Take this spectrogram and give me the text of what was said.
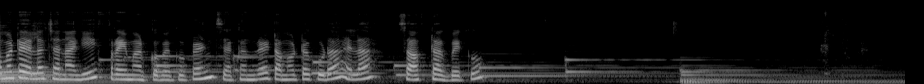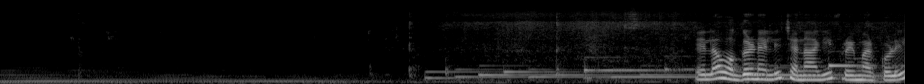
ಟೊಮೆಟೊ ಎಲ್ಲ ಚೆನ್ನಾಗಿ ಫ್ರೈ ಮಾಡ್ಕೋಬೇಕು ಫ್ರೆಂಡ್ಸ್, ಯಾಕಂದರೆ ಟೊಮೊಟೊ ಕೂಡ ಎಲ್ಲ ಸಾಫ್ಟ್ ಆಗಬೇಕು. ಎಲ್ಲ ಒಗ್ಗರಣೆಯಲ್ಲಿ ಚೆನ್ನಾಗಿ ಫ್ರೈ ಮಾಡ್ಕೊಳ್ಳಿ.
